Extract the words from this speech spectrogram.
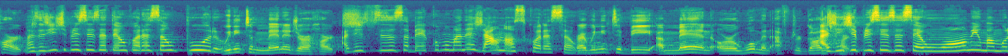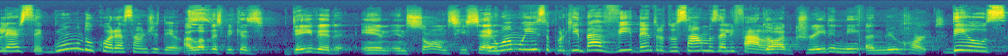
heart. Mas a gente precisa ter um coração puro. We need to manage our hearts. A gente precisa saber como manejar o nosso coração. Right? We need to be a man or a woman after A God's gente precisa ser um homem e uma mulher segundo o coração de Deus. I love this because David in, in Psalms, he said, Eu amo isso porque Davi, dentro dos Salmos, ele fala: God, create in me a new heart. Deus,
